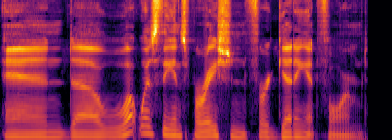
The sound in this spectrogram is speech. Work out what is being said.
and uh, what was the inspiration for getting it formed?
